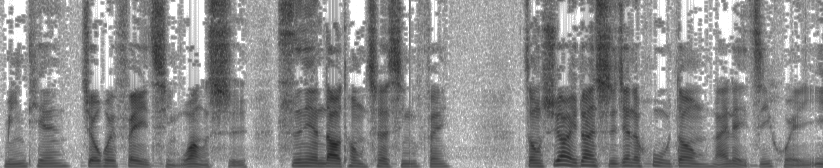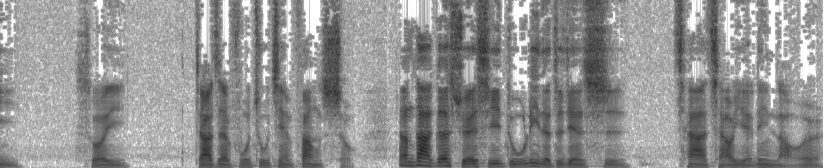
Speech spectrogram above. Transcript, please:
明天就会废寝忘食，思念到痛彻心扉。总需要一段时间的互动来累积回忆，所以家政夫逐渐放手，让大哥学习独立的这件事，恰巧也令老二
